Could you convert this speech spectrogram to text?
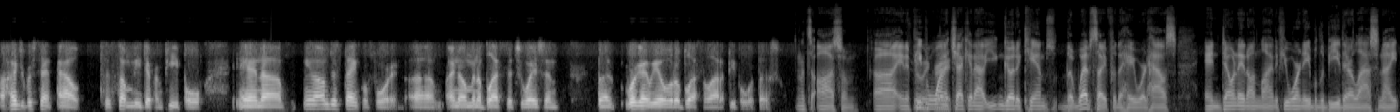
100% out to so many different people. And, uh, you know, I'm just thankful for it. Um, I know I'm in a blessed situation, but we're going to be able to bless a lot of people with this. That's awesome. Uh, and if really people want to check it out, you can go to Cam's the website for the Hayward House and donate online if you weren't able to be there last night.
